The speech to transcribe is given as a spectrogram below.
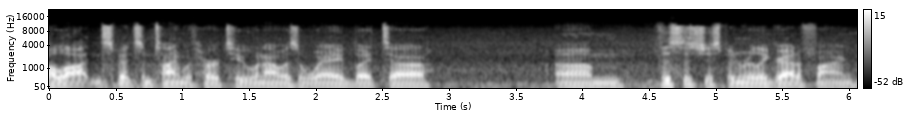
a lot and spent some time with her too when I was away but uh, um, this has just been really gratifying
